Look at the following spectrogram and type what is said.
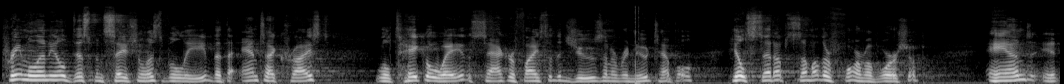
Premillennial dispensationalists believe that the Antichrist will take away the sacrifice of the Jews in a renewed temple. He'll set up some other form of worship, and it,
